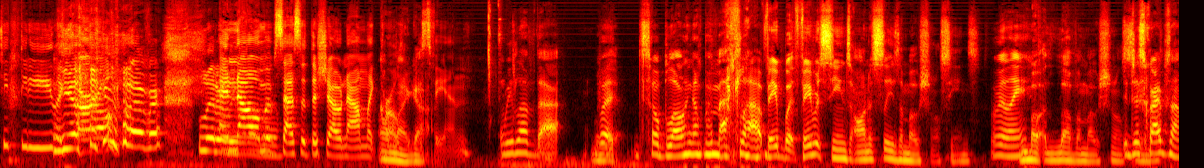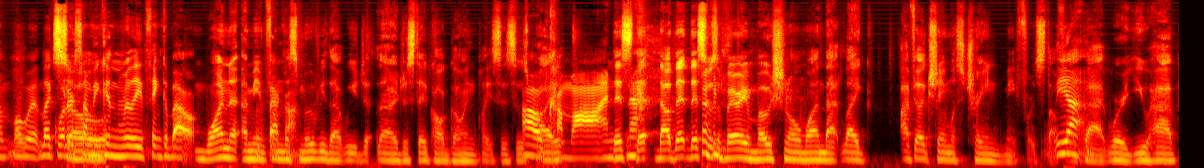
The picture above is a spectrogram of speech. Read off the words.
Like Yeah, Carl. whatever. Literally, And now I'm obsessed with the show. Now I'm like Oh Carl's my biggest God. fan. We love that. But so blowing up a meth lab, Favorite, but favorite scenes, honestly, is emotional scenes. really? Mo- love emotional scenes. Describe some. What Like, what are some you So- can really think about? One, I mean, Look back from this on. movie that we ju- that I just did called Going Places. It was Oh, probably- come on. This th- now th- this was a very emotional one that like I feel like Shameless trained me for stuff Yeah. like that. Where you have,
